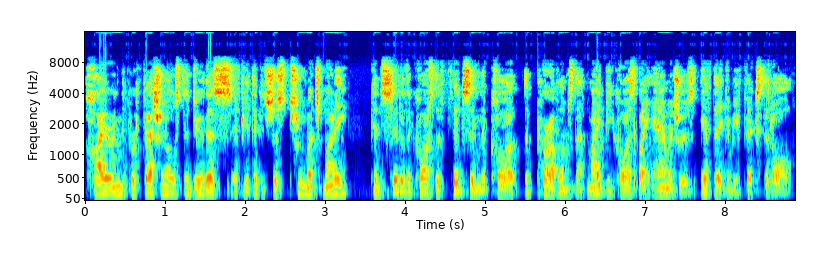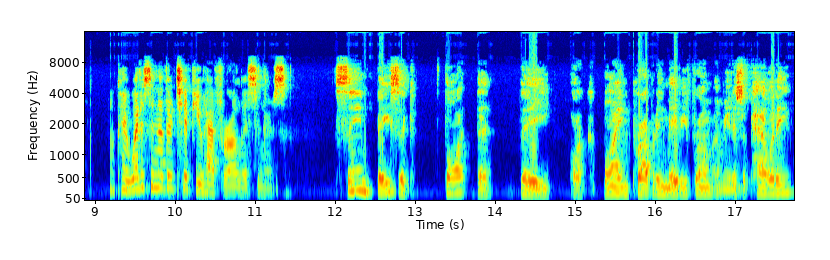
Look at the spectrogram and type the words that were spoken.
hiring the professionals to do this, if you think it's just too much money, consider the cost of fixing the, co- the problems that might be caused by amateurs if they can be fixed at all. Okay, what is another tip you have for our listeners? Same basic thought that they are buying property maybe from a municipality.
